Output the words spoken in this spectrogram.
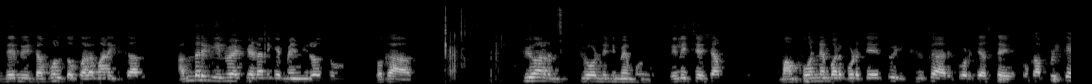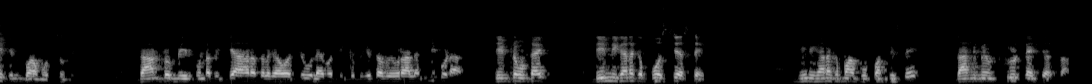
ఇదే మీ డబ్బులతో కొలమానికి కాదు. అందరికి ఇన్వైట్ చేయడానికి మేము ఈరోజు ఒక క్యూఆర్ కోడ్ని మేము రిలీజ్ చేశాం. మా ఫోన్ నెంబర్ కూడా చేయొచ్చు. ఈ క్యూఆర్ కోడ్ చేస్తే ఒక అప్లికేషన్ ఫామ్ వస్తుంది. దాంట్లో మీకున్న విద్యా అర్హతలు కావచ్చు లేకపోతే ఇంకా మిగతా వివరాలన్నీ కూడా దీంట్లో ఉంటాయి. దీన్ని కనుక పోస్ట్ చేస్తే దీన్ని కనుక మాకు పంపిస్తే దాన్ని మేము స్క్రూటినైజ్ చేస్తాం.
